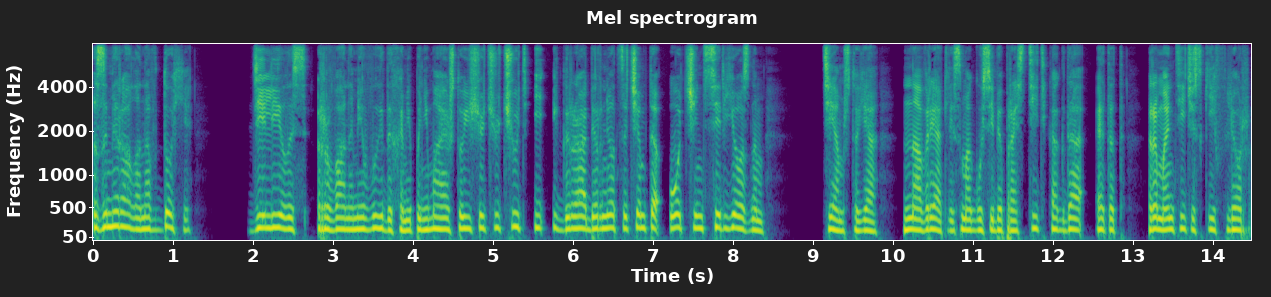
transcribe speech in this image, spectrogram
Замирала на вдохе, делилась рваными выдохами, понимая, что еще чуть-чуть и игра обернется чем-то очень серьезным, тем, что я навряд ли смогу себе простить, когда этот романтический флер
